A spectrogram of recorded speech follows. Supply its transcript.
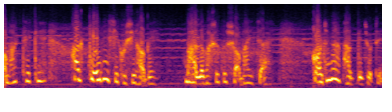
আমার থেকে আর কে বেশি খুশি হবে? ভালোবাসা তো সবাই চায়। কজন আর ভাগ্যে জোটে?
